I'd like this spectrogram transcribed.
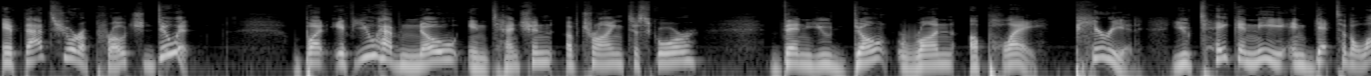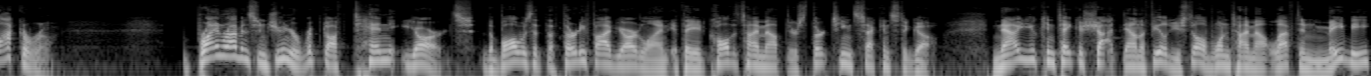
If that's your approach, do it. But if you have no intention of trying to score, then you don't run a play, period. You take a knee and get to the locker room. Brian Robinson Jr. ripped off 10 yards. The ball was at the 35 yard line. If they had called a timeout, there's 13 seconds to go. Now you can take a shot down the field. You still have one timeout left, and maybe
